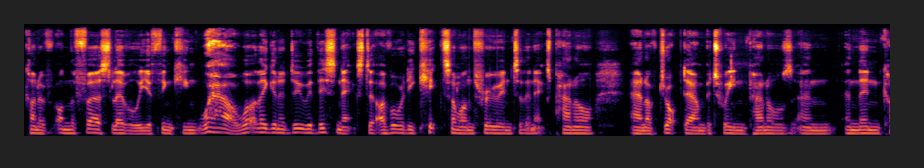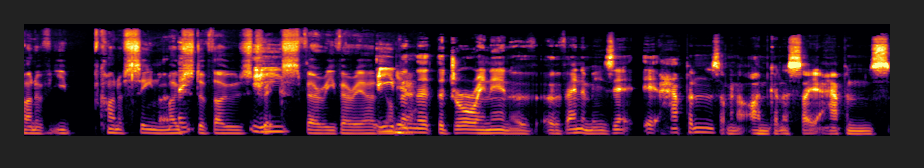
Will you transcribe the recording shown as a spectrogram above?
kind of on the first level, you're thinking, "Wow, what are they going to do with this next?" I've already kicked someone through into the next panel, and I've dropped down between panels, and and then kind of you kind of seen most of those tricks very, very early. Even on. the, the drawing in of, of enemies, it, it happens. I mean, I'm going to say it happens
